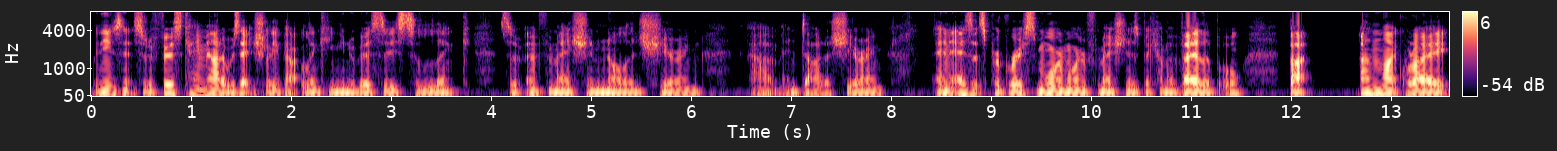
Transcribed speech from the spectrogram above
when the internet sort of first came out, it was actually about linking universities to link sort of information, knowledge sharing, um, and data sharing. And as it's progressed, more and more information has become available. But unlike what I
